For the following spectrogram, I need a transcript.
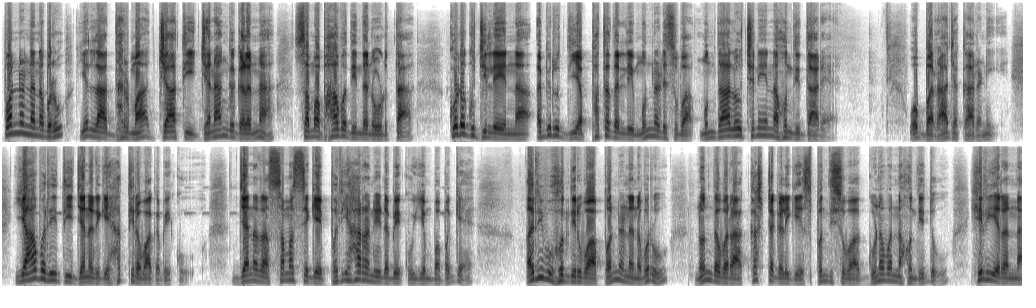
ಪೊನ್ನಣ್ಣನವರು ಎಲ್ಲ ಧರ್ಮ, ಜಾತಿ, ಜನಾಂಗಗಳನ್ನು ಸಮಭಾವದಿಂದ ನೋಡುತ್ತಾ ಕೊಡಗು ಜಿಲ್ಲೆಯನ್ನು ಅಭಿವೃದ್ಧಿಯ ಪಥದಲ್ಲಿ ಮುನ್ನಡೆಸುವ ಮುಂದಾಲೋಚನೆಯನ್ನು ಹೊಂದಿದ್ದಾರೆ. ಒಬ್ಬ ರಾಜಕಾರಣಿ ಯಾವ ರೀತಿ ಜನರಿಗೆ ಹತ್ತಿರವಾಗಬೇಕು, ಜನರ ಸಮಸ್ಯೆಗೆ ಪರಿಹಾರ ನೀಡಬೇಕು ಎಂಬ ಬಗ್ಗೆ ಅರಿವು ಹೊಂದಿರುವ ಪೊನ್ನಣ್ಣನವರು ನೊಂದವರ ಕಷ್ಟಗಳಿಗೆ ಸ್ಪಂದಿಸುವ ಗುಣವನ್ನು ಹೊಂದಿದ್ದು ಹಿರಿಯರನ್ನು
